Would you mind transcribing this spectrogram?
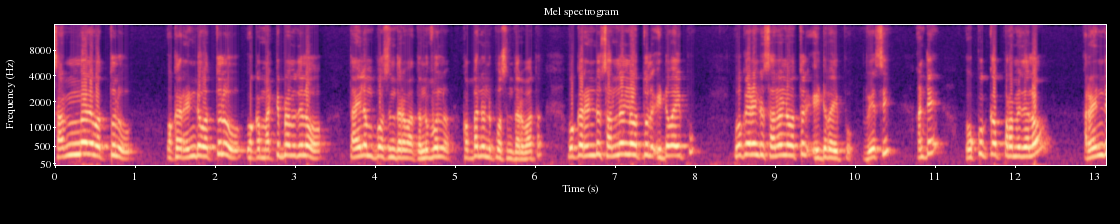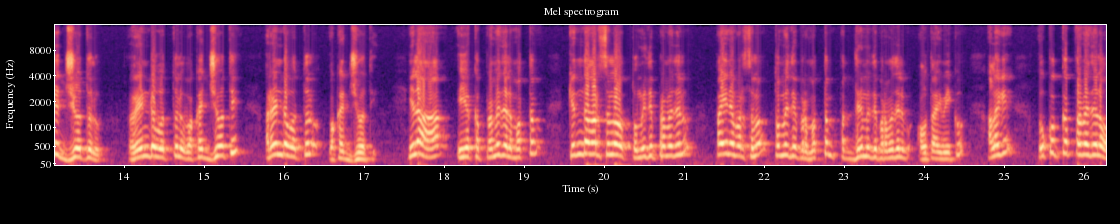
సన్నని ఒత్తులు ఒక రెండు ఒత్తులు ఒక మట్టి ప్రమిదిలో తైలం పోసిన తర్వాత నువ్వులు కొబ్బరి నూనె పోసిన తర్వాత ఒక రెండు సన్నని ఒత్తులు ఇటువైపు ఒక రెండు సన్నని వత్తులు ఇటువైపు వేసి అంటే ఒక్కొక్క ప్రమిదలో రెండు జ్యోతులు రెండు ఒత్తులు ఒక జ్యోతి రెండు ఒత్తులు ఒక జ్యోతి. ఇలా ఈ యొక్క ప్రమిదలు మొత్తం కింద వరుసలో తొమ్మిది ప్రమిదలు పైన వరుసలో తొమ్మిది ప్ర మొత్తం పద్దెనిమిది ప్రమిదలు అవుతాయి మీకు. అలాగే ఒక్కొక్క ప్రమిదిలో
